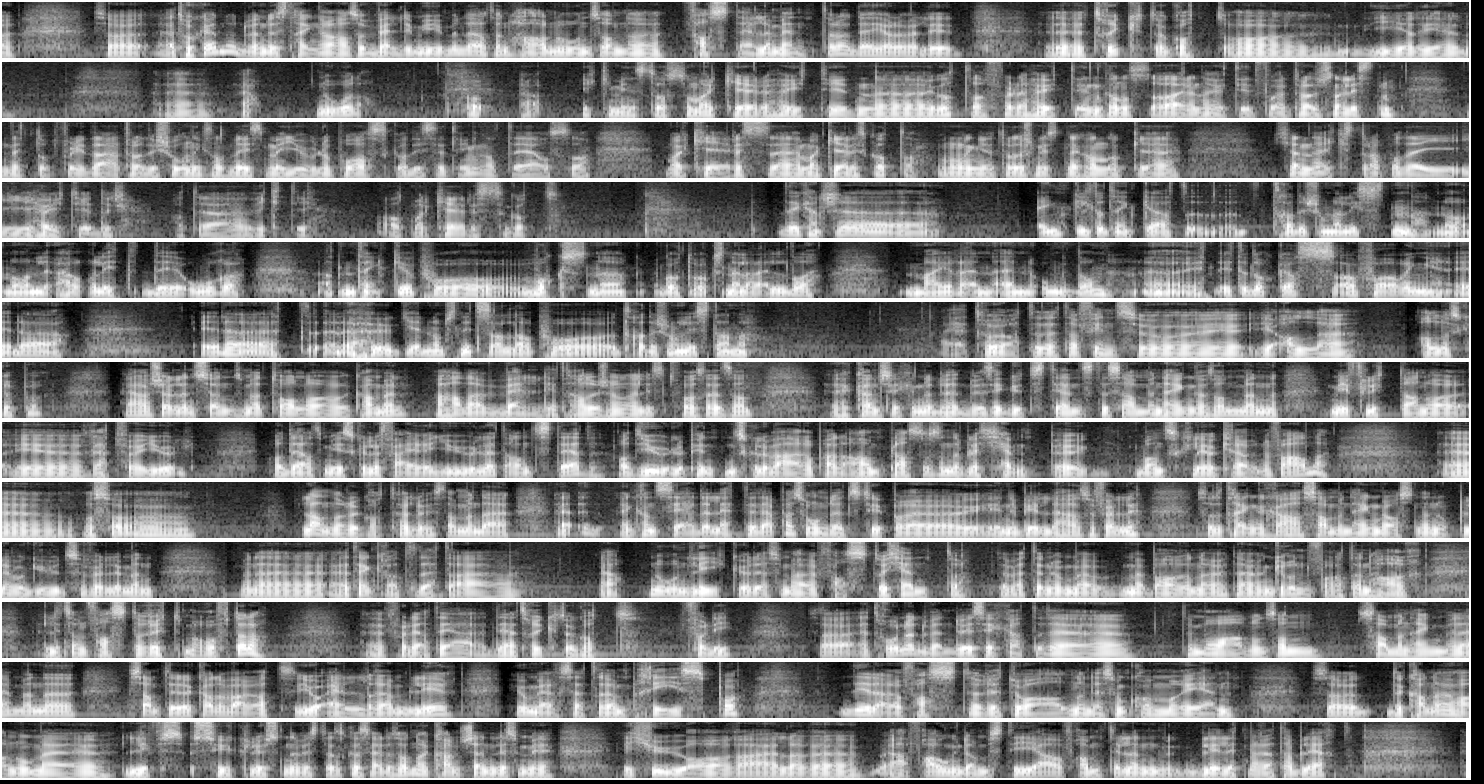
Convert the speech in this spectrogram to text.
Så jeg tror ikke en nødvendigvis trenger å ha så veldig mye, men det at en har noen sånne faste elementer, da, det gjør det veldig eh, trygt og godt og gir de eh, ja, noe, da. Ikke minst også markere høytidene godt, da, for det høytiden kan også være en høytid for tradisjonalisten. Nettopp fordi det er tradisjon ikke sant, med, med jul og påske og disse tingene, at det også markeres, eh, markeres godt. da. Og mange tradisjonalistene kan nok eh, kjenne ekstra på det i, i høytider, at det er viktig at markeres godt. Det er kanskje enkelt å tenke at tradisjonalisten, når, når en hører litt det ordet, at en tenker på voksne, godt voksne eller eldre, mer enn en ungdom. Eh, et, etter deres erfaring, er det, er det et, en høy gjennomsnittsalder på tradisjonalistene? Jeg tror at dette finnes jo i, i alle aldersgrupper. Jeg har selv en sønn som er tolv år gammel, og han er veldig tradisjonalist, for å si det sånn. Eh, kanskje ikke nødvendigvis i gudstjenestesammenheng og sånn, men vi flytta nå rett før jul. Og det at vi skulle feire jul et annet sted, og at julepynten skulle være på en annen plass, og sånn, det ble kjempevanskelig og krevende for han. da. Eh, og så lander det godt, heldigvis. da, Men det, eh, en kan se det lett i det personlighetstyper inne i bildet her, selvfølgelig. Så det trenger ikke ha sammenheng med hvordan en opplever Gud, selvfølgelig. Men, men jeg, jeg, tenker at dette er ja, Noen liker jo det som er fast og kjent. og Det vet en jo med, med barn òg. Det er jo en grunn for at en har litt sånn faste rytmer ofte. da, eh, Fordi at det er, det er trygt og godt for de. Så jeg tror nødvendigvis ikke at det, det må ha noen sånn sammenheng med det. Men uh, samtidig kan det være at jo eldre en blir, jo mer setter en pris på de der faste ritualene og det som kommer igjen. Så det kan jo ha noe med livssyklusene, hvis en skal si det sånn. Kanskje en liksom i, i 20-åra eller eh, ja, fra ungdomstida og fram til en blir litt mer etablert.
